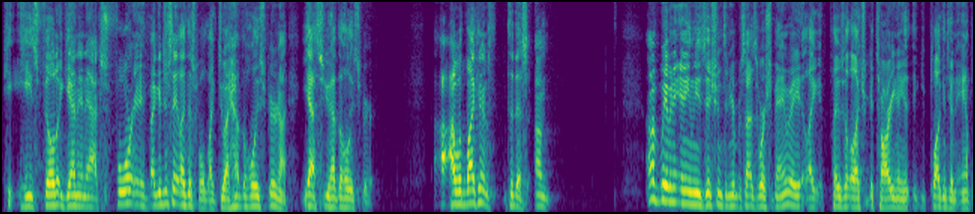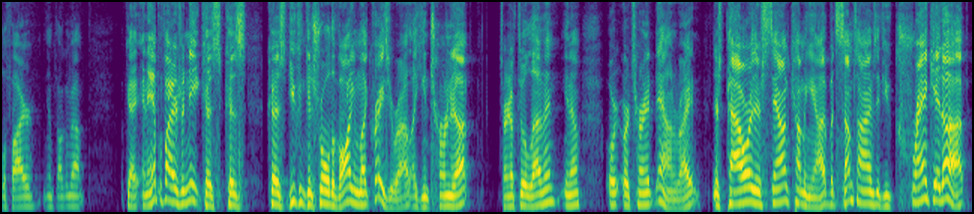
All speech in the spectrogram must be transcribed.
he, he's filled again in Acts 4. If I could just say it like this, well, like, do I have the Holy Spirit or not? Yes, you have the Holy Spirit. I, I would liken it to this. Um, I don't know if we have any, any musicians in here besides worship. Anybody like plays electric guitar, you know, you, you plug into an amplifier, you know I'm talking about? Okay, and amplifiers are neat because because because you can control the volume like crazy, right? Like you can turn it up, turn it up to 11, you know, or, or turn it down, right? There's power, there's sound coming out, but sometimes if you crank it up,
